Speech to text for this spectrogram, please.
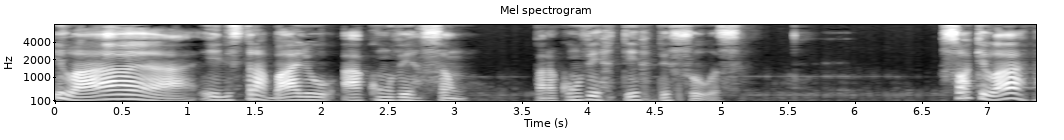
E lá eles trabalham a conversão, para converter pessoas. Só que lá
